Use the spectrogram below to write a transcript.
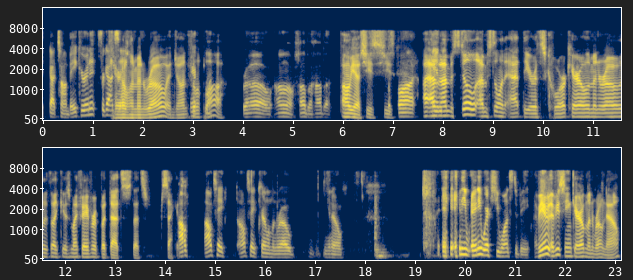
it's got Tom Baker in it, for God's sake. Carolyn Munro and John Philip Law. Bro, oh hubba hubba. Oh yeah, she's she's. Uh, I, I'm, And- I'm still I'm still an at the Earth's core. Carolyn Munro like is my favorite, but that's that's 2nd I'll- I'll take I'll take Carolyn Munro, you know, any anywhere she wants to be. have you have you seen Carolyn Munro now?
